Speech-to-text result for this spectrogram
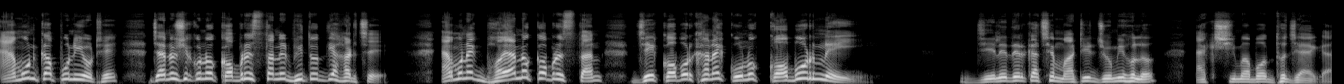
এমন কাঁপুনি ওঠে যেন সে কোনো কবরস্থানের ভিতর দিয়ে হাঁটছে। এমন এক ভয়ানক কবরস্থান যে কবরখানায় কোনো কবর নেই। জেলেদের কাছে মাটির জমি হল এক সীমাবদ্ধ জায়গা।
